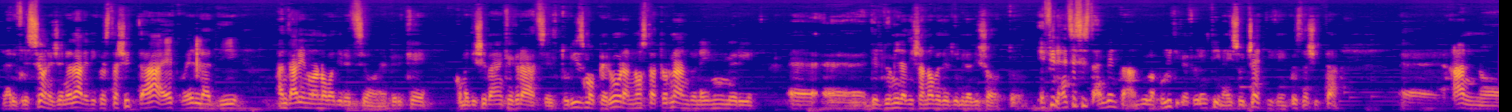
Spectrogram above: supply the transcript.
la riflessione generale di questa città è quella di andare in una nuova direzione, perché, come diceva anche Grazia, il turismo per ora non sta tornando nei numeri eh, eh, del 2019 e del 2018 e Firenze si sta inventando la politica fiorentina, i soggetti che in questa città eh, hanno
